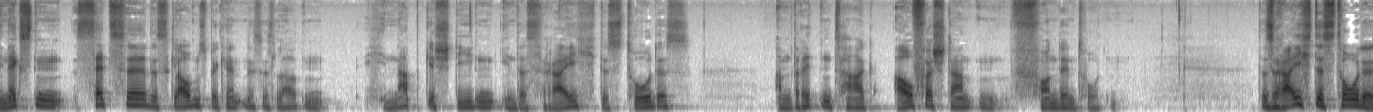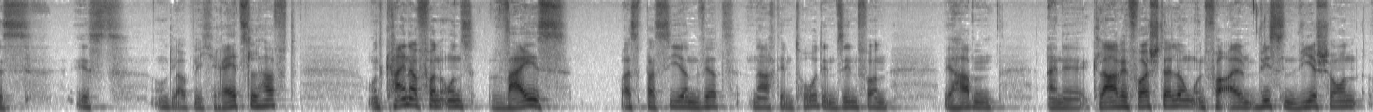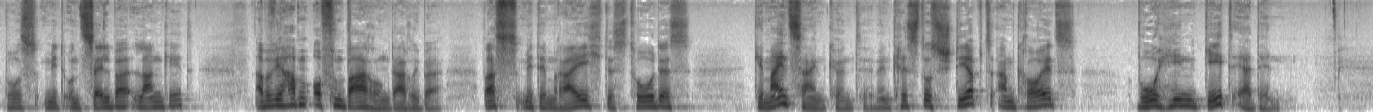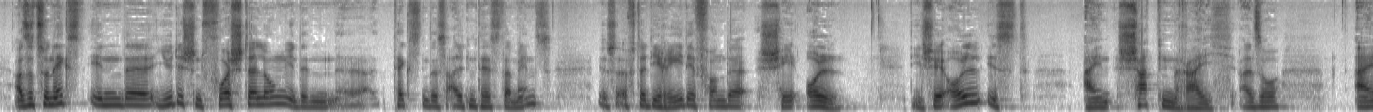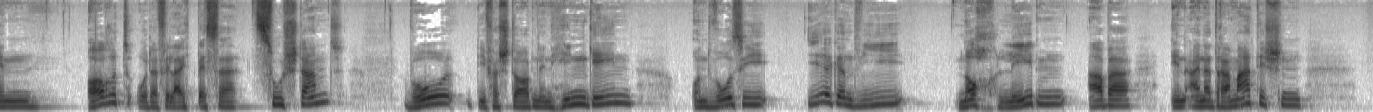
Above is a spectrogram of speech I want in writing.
Die nächsten Sätze des Glaubensbekenntnisses lauten, hinabgestiegen in das Reich des Todes, am dritten Tag auferstanden von den Toten. Das Reich des Todes ist unglaublich rätselhaft und keiner von uns weiß, was passieren wird nach dem Tod im Sinn von, wir haben eine klare Vorstellung und vor allem wissen wir schon, wo es mit uns selber langgeht. Aber wir haben Offenbarung darüber, was mit dem Reich des Todes gemeint sein könnte. Wenn Christus stirbt am Kreuz, wohin geht er denn? Also zunächst in der jüdischen Vorstellung, in den äh, Texten des Alten Testaments, ist öfter die Rede von der Sheol. Die Sheol ist ein Schattenreich, also ein Ort oder vielleicht besser Zustand, wo die Verstorbenen hingehen und wo sie irgendwie noch leben, aber in einer dramatischen,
